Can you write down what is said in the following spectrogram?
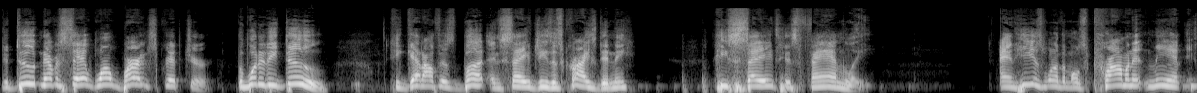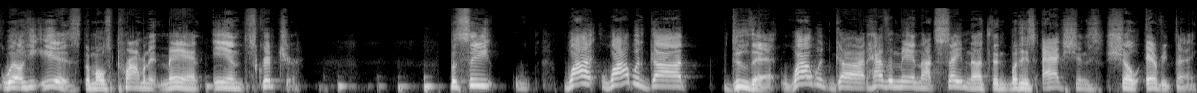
The dude never said one word in Scripture, but what did he do? He got off his butt and saved Jesus Christ, didn't he? He saved his family. And he is one of the most prominent men. Well, he is the most prominent man in Scripture. But see, why why would God do that? Why would God have a man not say nothing, but his actions show everything?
